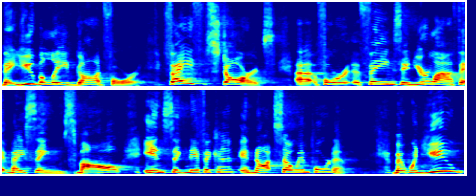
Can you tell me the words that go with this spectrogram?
that you believe God for. Faith starts uh, for things in your life that may seem small, insignificant, and not so important. But when you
